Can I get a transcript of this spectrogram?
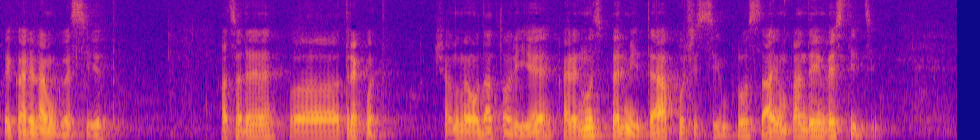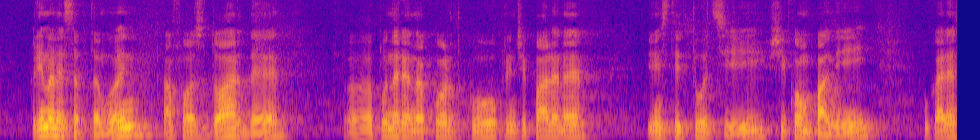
pe care le-am găsit față de uh, trecut. Și anume o datorie care nu îți permitea pur și simplu să ai un plan de investiții. Primele săptămâni a fost doar de uh, punere în acord cu principalele instituții și companii cu care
